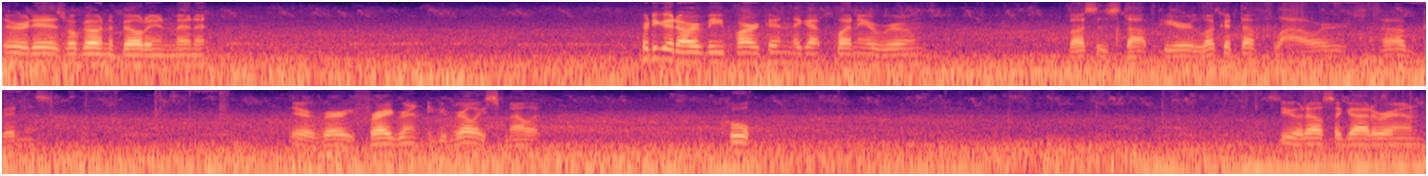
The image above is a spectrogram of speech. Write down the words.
There it is. We'll go in the building in a minute. Pretty good RV parking. They got plenty of room. Buses stop here. Look at the flowers. Oh, goodness. They're very fragrant. You can really smell it. Cool. See what else I got around.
